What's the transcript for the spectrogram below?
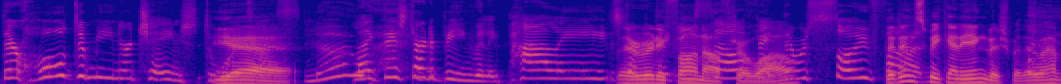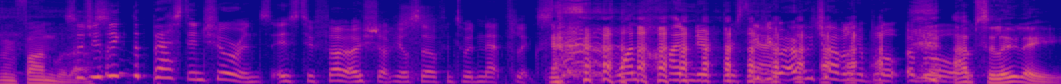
Their whole demeanor changed towards Yeah. us. No, like they started being really pally. They started were really taking fun after a while. They were so fun. They didn't speak any English, but they were having fun with So us. So do you think the best insurance is to Photoshop yourself into a Netflix? one hundred if you're percent. ever traveling abroad. Absolutely.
